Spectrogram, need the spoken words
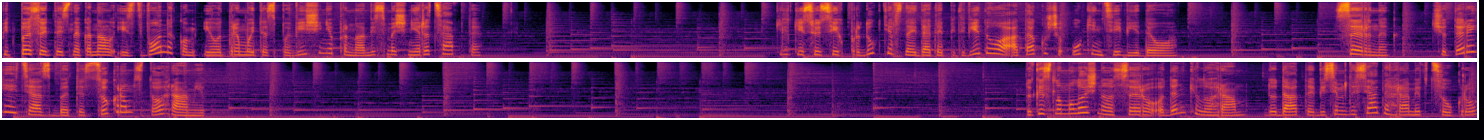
Підписуйтесь на канал із дзвоником і отримуйте сповіщення про нові смачні рецепти. Кількість усіх продуктів знайдете під відео, а також у кінці відео. Сирник 4 яйця збити з цукром 100 г. До кисломолочного сиру 1 кг додати 80 г цукру,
